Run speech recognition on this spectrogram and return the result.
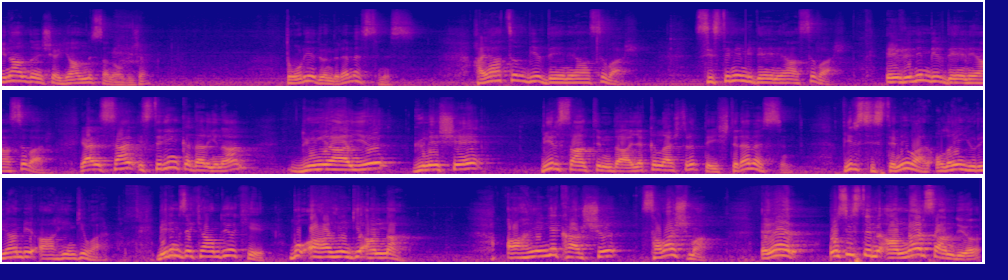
İnandığın şey yanlışsa ne olacak? Doğruya döndüremezsiniz. Hayatın bir DNA'sı var. Sistemin bir DNA'sı var. Evrenin bir DNA'sı var. Yani sen istediğin kadar inan, dünyayı güneşe bir santim daha yakınlaştırıp değiştiremezsin. Bir sistemi var, olayın yürüyen bir ahengi var. Benim zekam diyor ki bu ahengi anla. Ahenge karşı savaşma. Eğer o sistemi anlarsan diyor,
